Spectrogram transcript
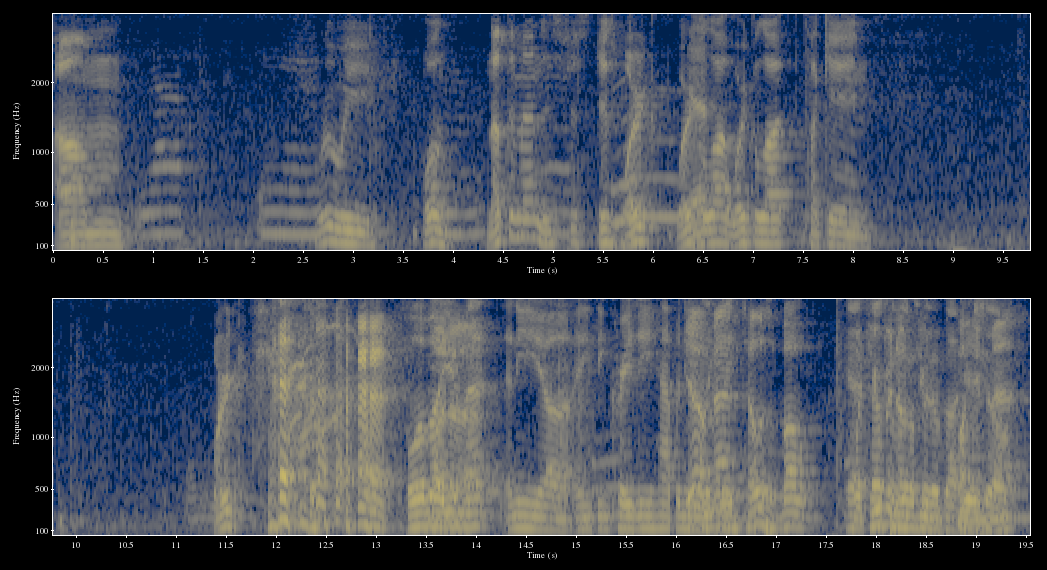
Um, what do we? Well, nothing, man. It's just just work, work Yeah. a lot, work a lot. Fucking work. Well, What about But, you, uh, Matt? Any uh, anything crazy happening Yeah, lately? man. Tell us about Yeah, what tell you've us a been up little to. bit about yourself. Matt.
